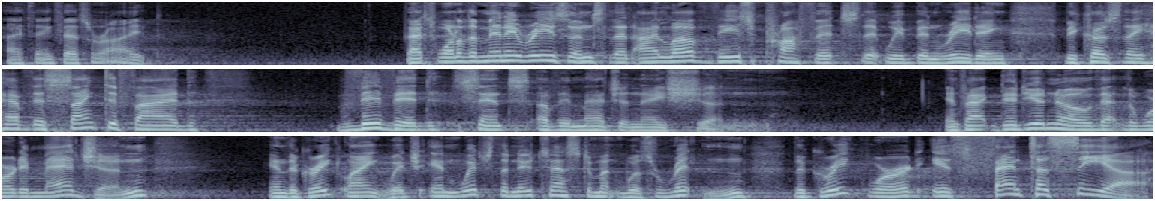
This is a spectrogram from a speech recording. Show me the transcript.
I think that's right. That's one of the many reasons that I love these prophets that we've been reading because they have this sanctified vivid sense of imagination. In fact, did you know that the word imagine in the Greek language in which the New Testament was written, the Greek word is fantasia.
